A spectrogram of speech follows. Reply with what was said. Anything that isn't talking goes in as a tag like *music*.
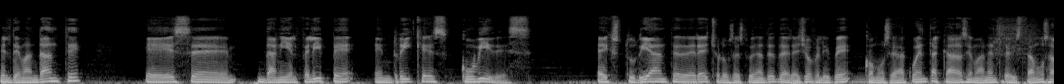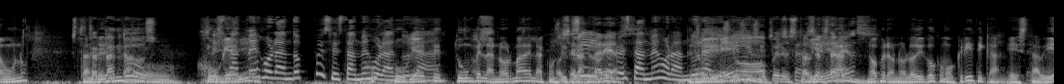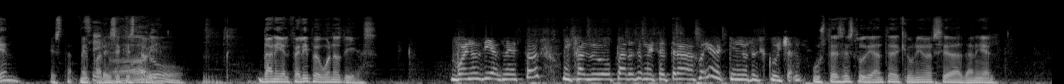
El demandante es eh, Daniel Felipe Enríquez Cubides, estudiante de Derecho. Los estudiantes de Derecho, Felipe, como se da cuenta, cada semana entrevistamos a uno. Están, Están dando juguete. Están mejorando, pues están mejorando juguete la... tumbe la norma de la Constitución. Sí, pero están mejorando Pero la ley. No, pero está bien. no, pero no lo digo como crítica. Está bien. Está, me Sí. parece que está bien. Daniel Felipe, buenos días. Buenos días, Néstor. Un saludo para su mesa de trabajo y a quienes nos escuchan. Usted es estudiante de qué universidad, Daniel?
